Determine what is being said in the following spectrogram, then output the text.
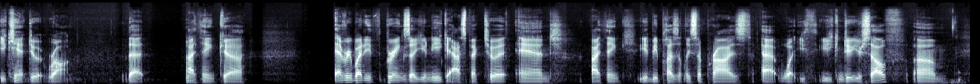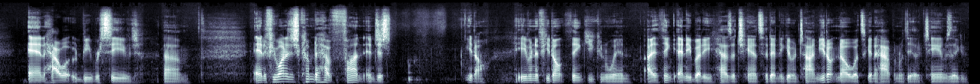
you can't do it wrong. That I think uh, everybody brings a unique aspect to it, and I think you'd be pleasantly surprised at what you th- you can do yourself um, and how it would be received. Um, and if you want to just come to have fun and just, you know, even if you don't think you can win, I think anybody has a chance at any given time. You don't know what's going to happen with the other teams. They could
